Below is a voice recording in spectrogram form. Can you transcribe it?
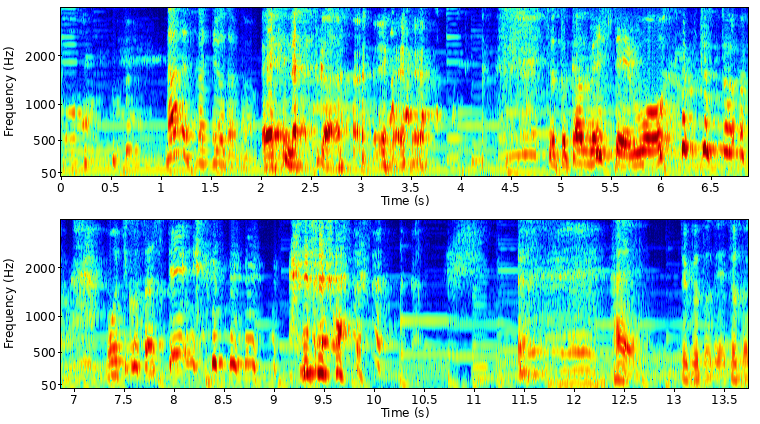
何ですかりょうたくんえなんですか？ちょっと勘弁してもうちょっと持ち越さしてはい。ということでちょっと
